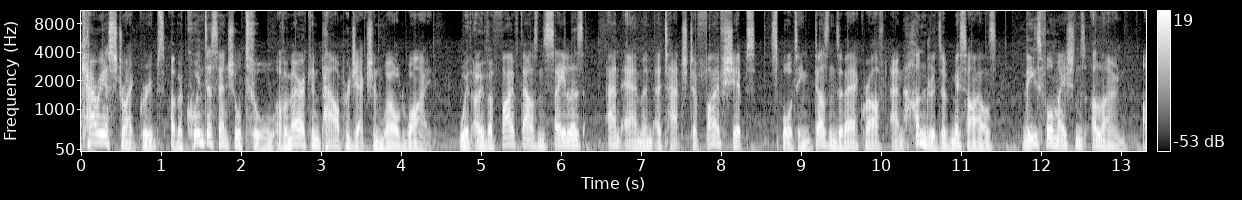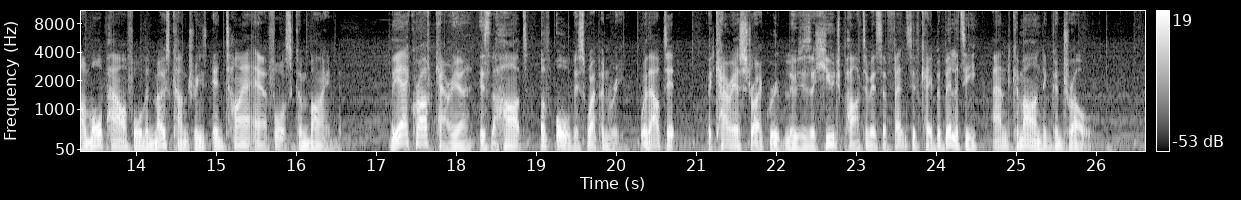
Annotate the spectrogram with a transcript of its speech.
Carrier strike groups are the quintessential tool of American power projection worldwide, with over 5,000 sailors and airmen attached to five ships sporting dozens of aircraft and hundreds of missiles. These formations alone are more powerful than most countries' entire air force combined. The aircraft carrier is the heart of all this weaponry. Without it, the carrier strike group loses a huge part of its offensive capability and command and control.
